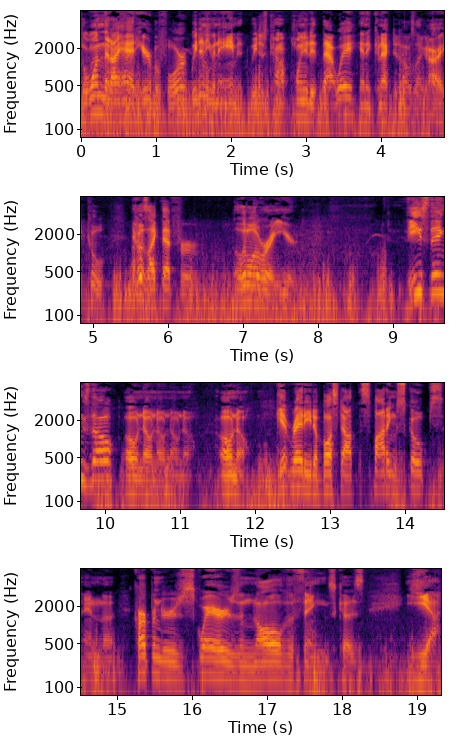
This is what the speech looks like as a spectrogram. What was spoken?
the one that I had here before, we didn't even aim it. We just kind of pointed it that way and it connected. I was like, all right, cool. It was like that for a little over a year. These things though, oh no, no, no, no. Oh no. Get ready to bust out the spotting scopes and the carpenter's squares and all the things because yeah,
